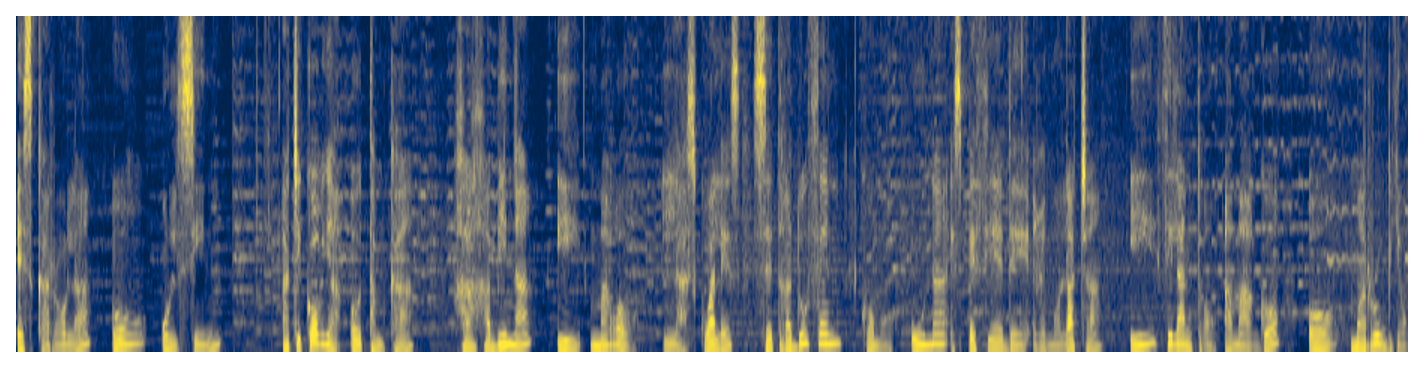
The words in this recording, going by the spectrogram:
escarola o ulsin, achicoria o tamca, jajabina y maror, las cuales se traducen como una especie de remolacha y cilantro amargo o marrubio.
